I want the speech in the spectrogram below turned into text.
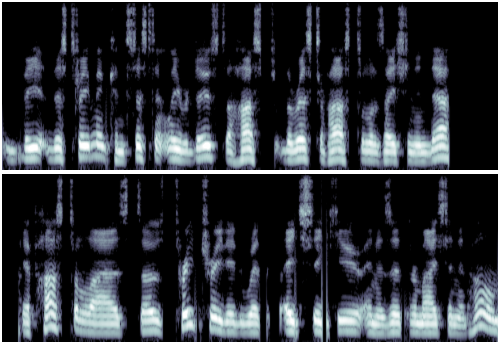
the, this treatment consistently reduced the, hosp- the risk of hospitalization and death. If hospitalized, those pre-treated with HCQ and azithromycin at home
